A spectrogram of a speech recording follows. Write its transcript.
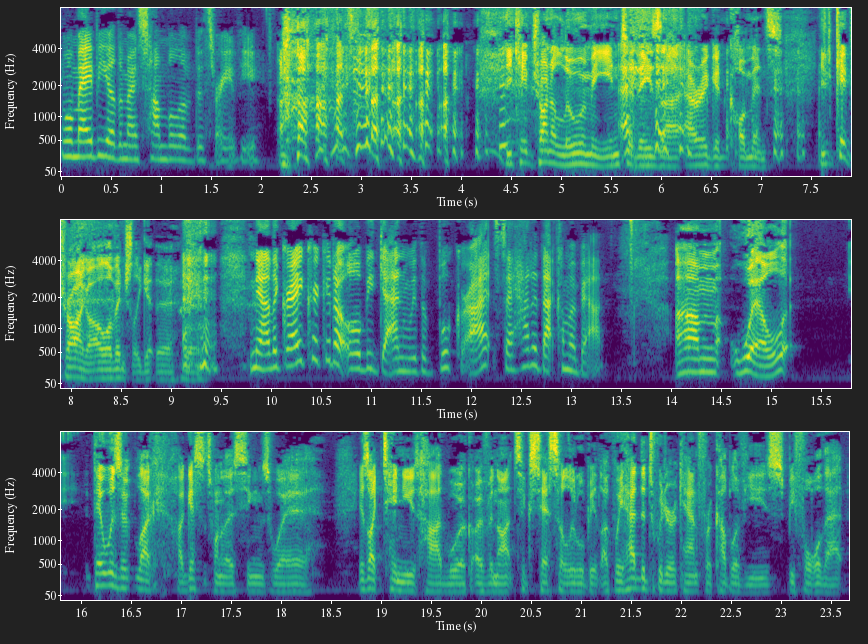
Well, maybe you're the most humble of the three of you. You keep trying to lure me into these uh, arrogant comments. You keep trying. I'll eventually get there. Yeah. Now, the grade cricketer all began with a book, right? So, how did that come about? Um, well, there was a, like, I guess it's one of those things where it's like 10 years hard work, overnight success a little bit. Like we had the Twitter account for a couple of years before that.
